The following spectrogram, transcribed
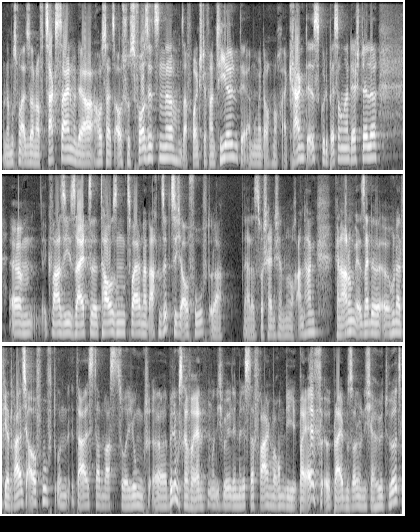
Und da muss man also dann auf Zack sein, wenn der Haushaltsausschussvorsitzende, unser Freund Stefan Thielen, der im Moment auch noch erkrankt ist, gute Besserung an der Stelle, ähm, quasi Seite 1278 aufruft oder ja, das ist wahrscheinlich nur noch Anhang, keine Ahnung, äh, Seite 134 äh, aufruft und da ist dann was zur Jugendbildungsreferenten äh, und ich will den Minister fragen, warum die bei 11 äh, bleiben soll und nicht erhöht wird,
